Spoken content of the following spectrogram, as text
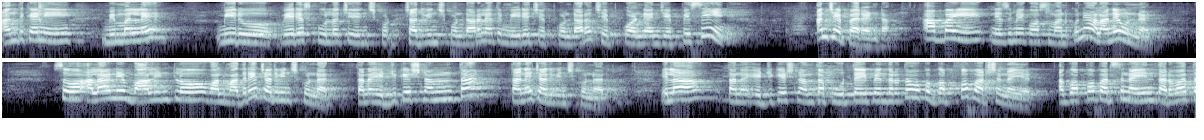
అందుకని మిమ్మల్ని మీరు వేరే స్కూల్లో చేయించుకు చదివించుకుంటారో లేకపోతే మీరే చెప్పుకుంటారో చెప్పుకోండి అని చెప్పేసి అని చెప్పారంట. ఆ అబ్బాయి నిజమే కోసం అనుకుని అలానే ఉన్నాడు. సో అలానే వాళ్ళ ఇంట్లో వాళ్ళ మదరే చదివించుకున్నారు. తన ఎడ్యుకేషన్ అంతా తనే చదివించుకున్నారు. ఇలా తన ఎడ్యుకేషన్ అంతా పూర్తి అయిపోయిన తర్వాత ఒక గొప్ప పర్సన్ అయ్యాడు ఆ గొప్ప పర్సన్ అయిన తర్వాత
